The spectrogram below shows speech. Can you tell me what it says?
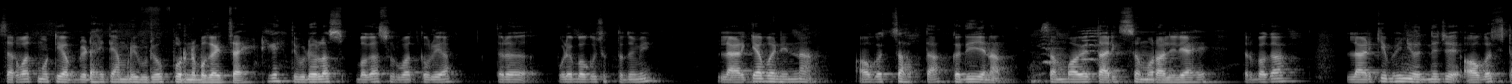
सर्वात मोठी अपडेट आहे त्यामुळे व्हिडिओ पूर्ण बघायचा आहे. ठीक आहे? तर व्हिडिओला बघा सुरुवात करूया. तर पुढे बघू शकता तुम्ही. लाडक्या बहिणींना ऑगस्टचा हप्ता कधी येणार? संभाव्य तारीख समोर आलेली आहे. तर बघा लाडकी बहीण योजनेचे ऑगस्ट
